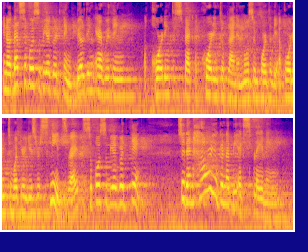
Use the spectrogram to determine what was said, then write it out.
you know that's supposed to be a good thing. Building everything according to spec, according to plan, and most importantly, according to what your users needs, right? It's supposed to be a good thing. So then, how are you going to be explaining,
